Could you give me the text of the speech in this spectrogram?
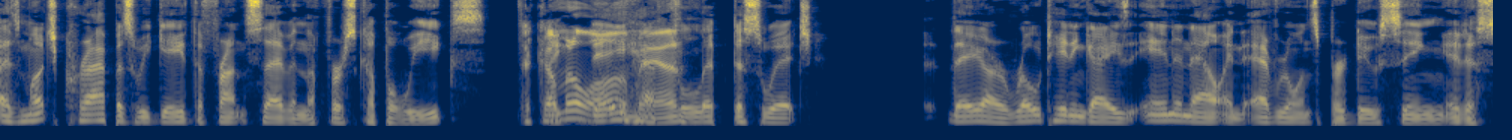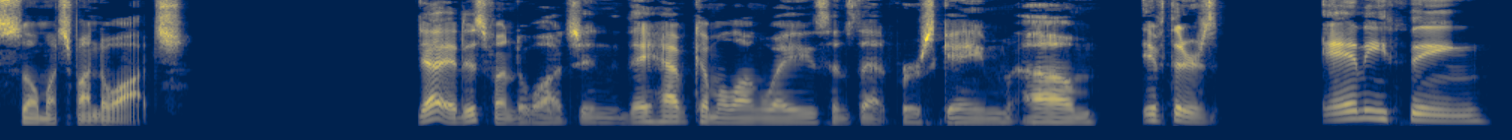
as much crap as we gave the front seven the first couple weeks, They're coming like, along, they man. Have flipped a switch. They are rotating guys in and out, and everyone's producing. It is so much fun to watch. Yeah, it is fun to watch, and they have come a long way since that first game. Um, if there's anything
